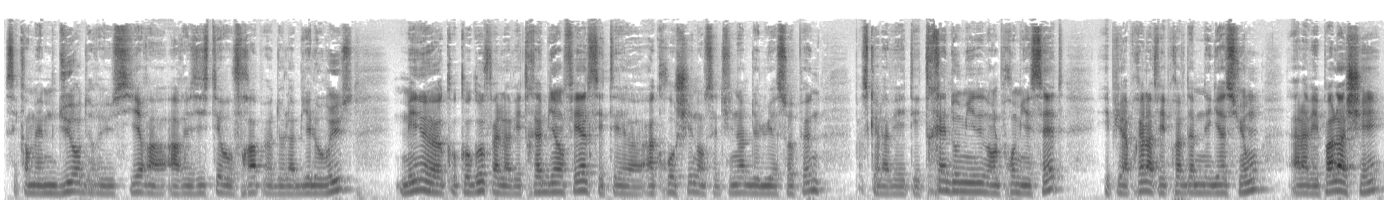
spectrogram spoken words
c'est quand même dur de réussir à, résister aux frappes de la Biélorusse. Mais Coco Gauff, elle l'avait très bien fait, elle s'était accrochée dans cette finale de l'US Open parce qu'elle avait été très dominée dans le premier set. Et puis après, elle a fait preuve d'abnégation, elle n'avait pas lâché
